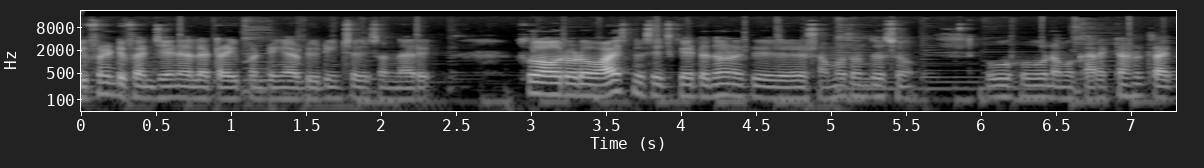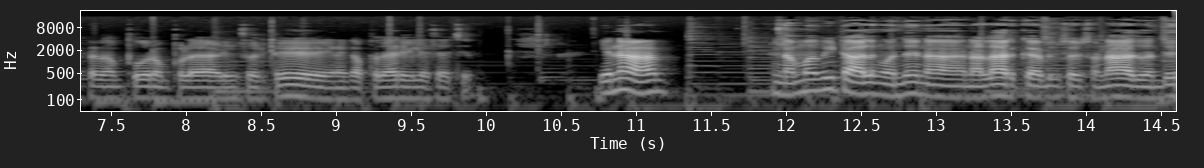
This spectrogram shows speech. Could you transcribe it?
டிஃப்ரெண்ட் டிஃப்ரெண்ட் சேனலில் ட்ரை பண்ணுறீங்க அப்படி இப்படின்னு சொல்லி சொன்னார். ஸோ அவரோட வாய்ஸ் மெசேஜ் கேட்டதும் எனக்கு செம்ம சந்தோஷம். ஓஹோ நம்ம கரெக்டான ட்ராக்கில் தான் போகிறோம் போல் அப்படின்னு சொல்லிட்டு எனக்கு அப்போ தான் ரியலைஸ் ஆச்சு. ஏன்னா நம்ம வீட்டு ஆளுங்க வந்து நான் நல்லா இருக்கு அப்படின்னு சொல்லி சொன்னால் அது வந்து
